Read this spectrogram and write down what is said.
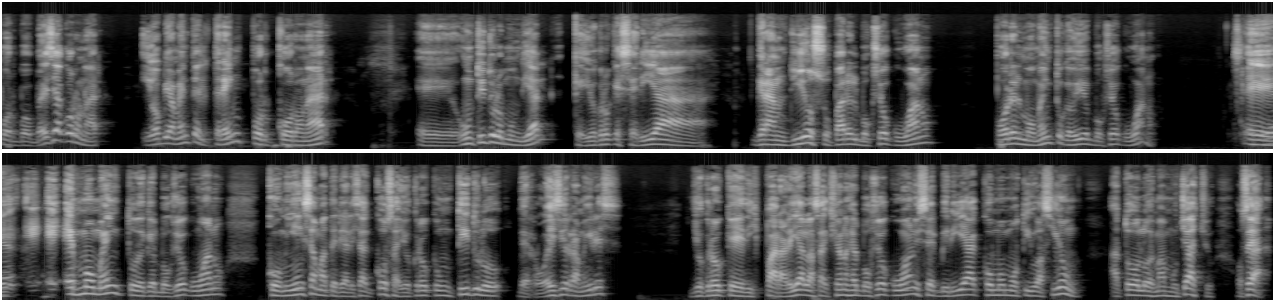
por volverse a coronar y obviamente el tren por coronar eh, un título mundial que yo creo que sería grandioso para el boxeo cubano por el momento que vive el boxeo cubano. Eh, eh, es momento de que el boxeo cubano comience a materializar cosas. Yo creo que un título de Royce y Ramírez, yo creo que dispararía las acciones del boxeo cubano y serviría como motivación a todos los demás muchachos. O sea,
